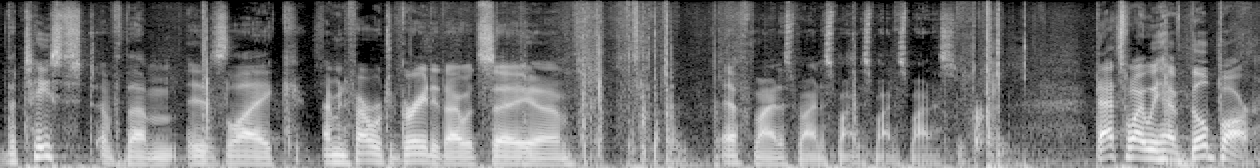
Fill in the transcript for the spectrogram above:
the taste of them is like, I mean, if I were to grade it, I would say um, F minus, minus, minus, minus, minus. That's why we have Built Bar.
